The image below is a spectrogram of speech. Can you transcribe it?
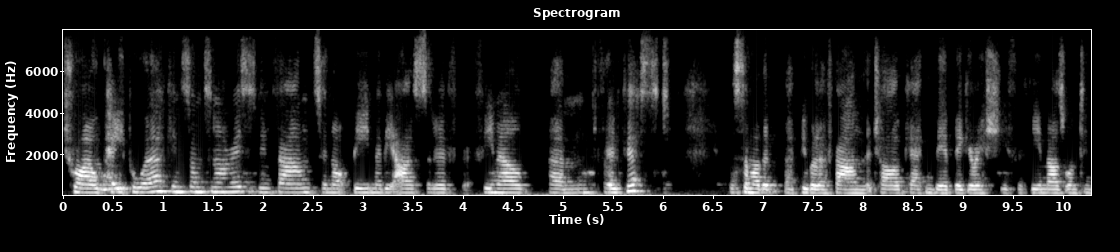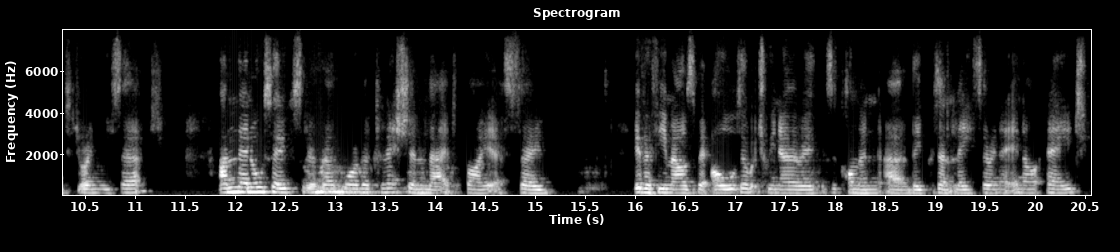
Trial paperwork in some scenarios has been found to not be maybe as sort of female um, focused some other uh, people have found that childcare can be a bigger issue for females wanting to join research. And then also sort of a, more of a clinician-led bias. So if a female is a bit older, which we know is a common, uh, they present later in, in our age.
